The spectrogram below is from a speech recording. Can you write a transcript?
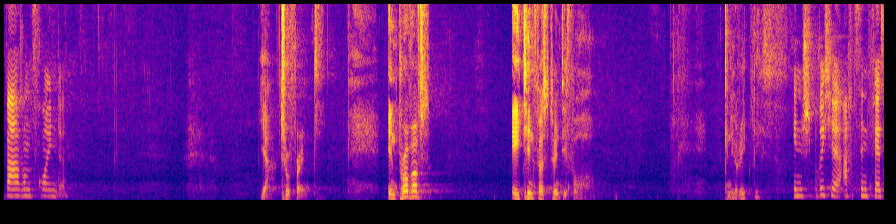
Wahren Freunde. Yeah, true friends. In Proverbs 18, verse 24. Can you read, please? In Sprüche 18, Vers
